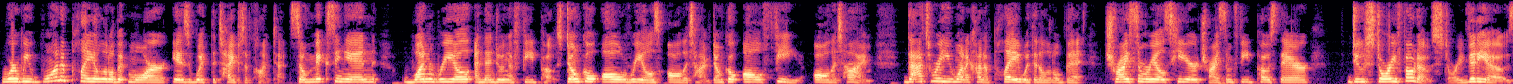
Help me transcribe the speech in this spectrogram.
where we want to play a little bit more is with the types of content. So mixing in one reel and then doing a feed post. Don't go all reels all the time. Don't go all feed all the time. That's where you want to kind of play with it a little bit. Try some reels here, try some feed posts there, do story photos, story videos.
